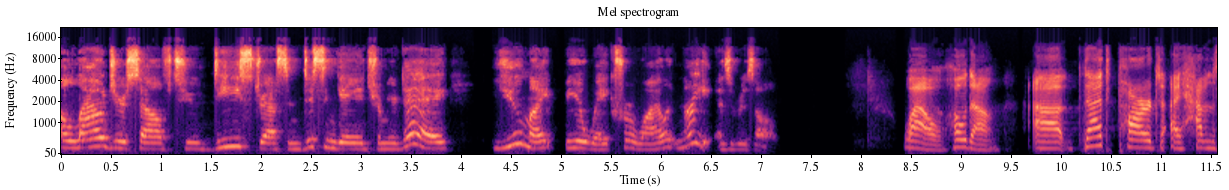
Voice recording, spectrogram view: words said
allowed yourself to de stress and disengage from your day, you might be awake for a while at night as a result. Wow, hold on. Uh, that part I haven't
